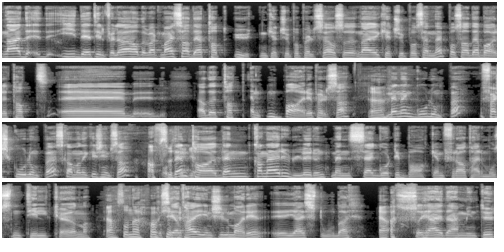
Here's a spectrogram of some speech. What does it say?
Nei, det, I det tilfellet hadde det vært meg, så hadde jeg tatt uten ketsjup og pølse. Og så, nei, ketsjup og sennep, og så hadde jeg bare tatt eh, Jeg hadde tatt enten bare pølsa, Ja. men en god lompe. Fersk, god lompe skal man ikke kimse av. Og den, tar, den kan jeg rulle rundt mens jeg går tilbake fra termosen til køen. Ja, sånn, ja. Og si at hei, unnskyld, Mari, eh, jeg sto der. Ja. Så jeg, det er min tur.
